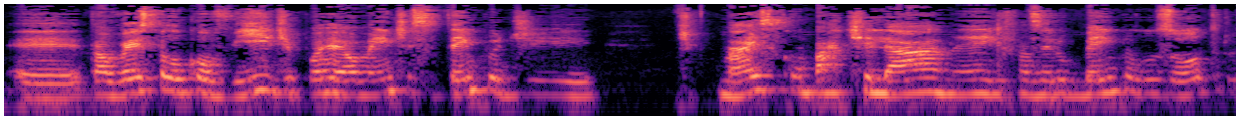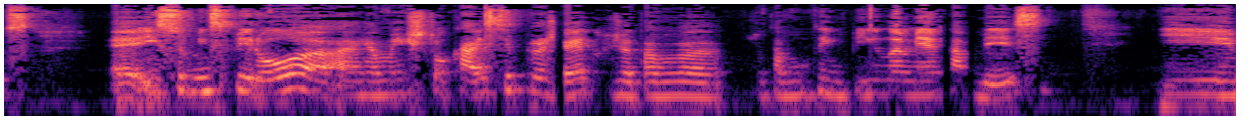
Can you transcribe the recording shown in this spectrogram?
É, talvez pelo Covid, por realmente esse tempo de, de mais compartilhar né, e fazer o bem pelos outros, é, isso me inspirou a, realmente tocar esse projeto, que já estava já tava um tempinho na minha cabeça. E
